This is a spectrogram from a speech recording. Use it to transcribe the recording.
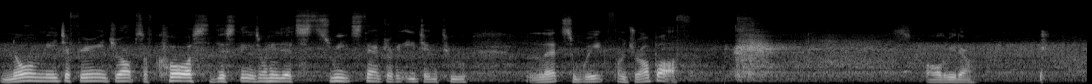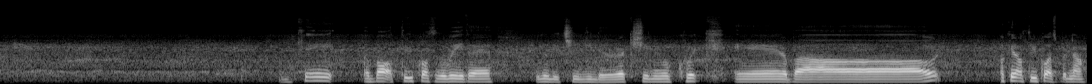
No major frame drops, of course. This thing is running that sweet Snapdragon 8 Gen 2. Let's wait for drop off. All the way down. Okay, about three quarters of the way there. We're gonna be changing direction real quick and about okay not three quarters but now.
